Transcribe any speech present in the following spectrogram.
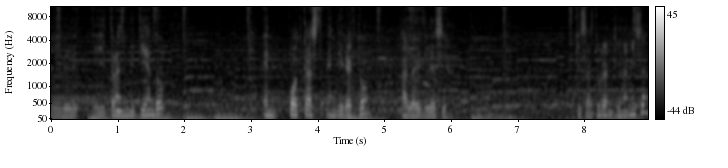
y, y transmitiendo en podcast en directo a la iglesia. Quizás durante una misa.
